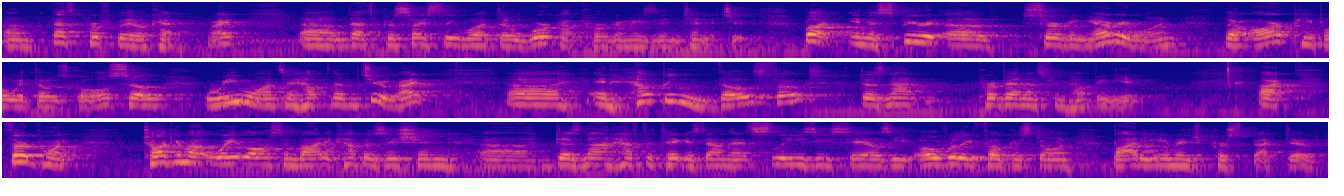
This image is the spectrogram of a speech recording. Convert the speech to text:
um, that's perfectly okay right um, that's precisely what the workout program is intended to but in the spirit of serving everyone there are people with those goals, so we want to help them too, right? Uh, and helping those folks does not prevent us from helping you. All right, third point. Talking about weight loss and body composition uh, does not have to take us down that sleazy, salesy, overly focused on body image perspective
